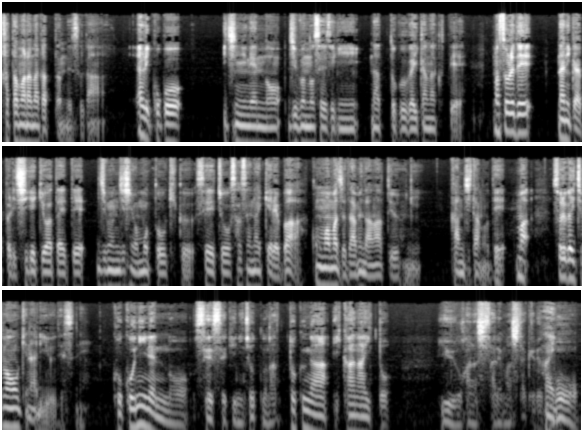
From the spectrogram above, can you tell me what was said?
固まらなかったんですが、やはりここ1、2年の自分の成績に納得がいかなくて、まあそれで何かやっぱり刺激を与えて自分自身をもっと大きく成長させなければ、このままじゃダメだなというふうに感じたので、まあそれが一番大きな理由ですね。ここ2年の成績にちょっと納得がいかないというお話されましたけれども、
